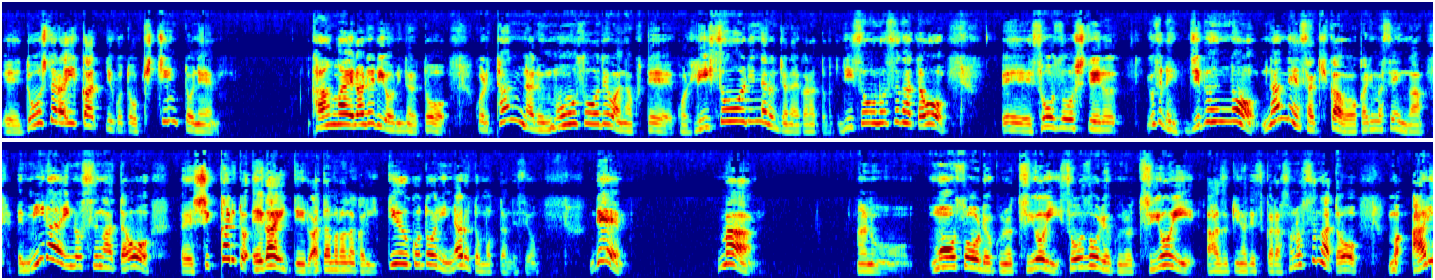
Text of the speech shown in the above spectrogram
えー、どうしたらいいかっていうことをきちんとね、考えられるようになると、これ単なる妄想ではなくて、これ理想になるんじゃないかなと思って、理想の姿を、えー、想像している。要するに自分の何年先かはわかりませんが、え未来の姿をえしっかりと描いている頭の中にっていうことになると思ったんですよ。で、まあ、あの、妄想力の強い、想像力の強い小豆菜ですから、その姿を、まあ、あり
